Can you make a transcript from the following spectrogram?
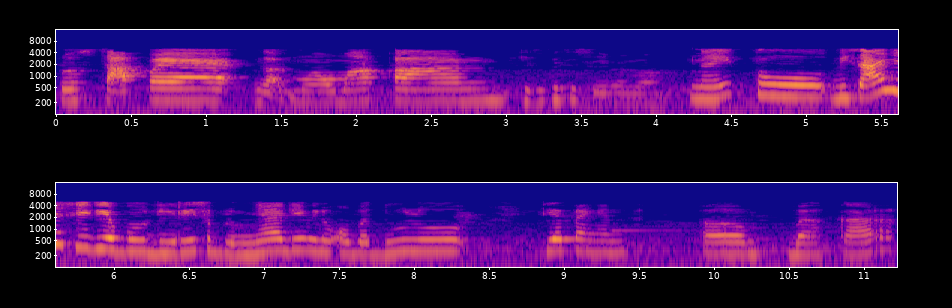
terus capek, nggak mau makan, gitu-gitu sih memang. nah itu. Bisa aja sih dia bunuh diri. Sebelumnya dia minum obat dulu. Dia pengen em, bakar.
